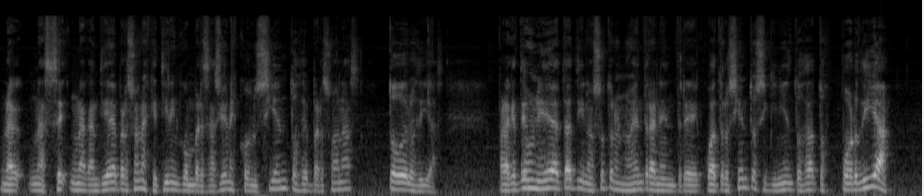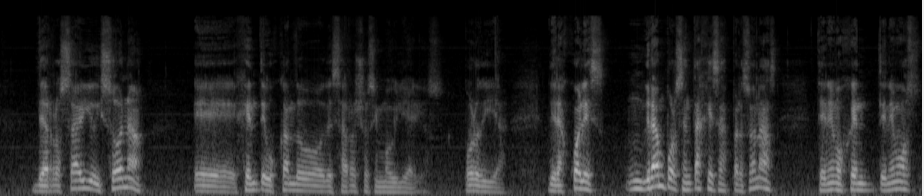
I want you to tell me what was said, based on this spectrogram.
una, cantidad de personas que tienen conversaciones con cientos de personas todos los días. Para que tengas una idea, Tati, nosotros nos entran entre 400 y 500 datos por día de Rosario y zona, eh, gente buscando desarrollos inmobiliarios por día de las cuales un gran porcentaje de esas personas tenemos gente, tenemos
